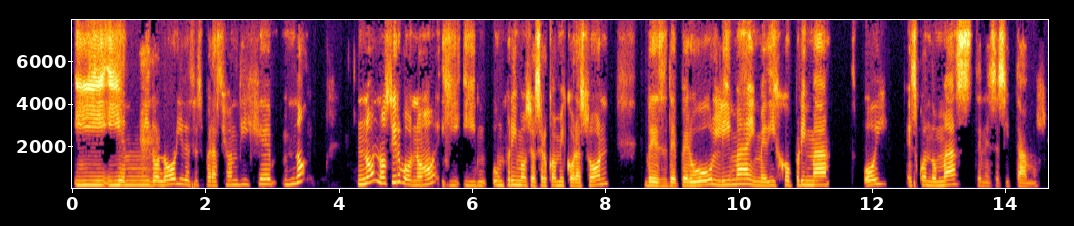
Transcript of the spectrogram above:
Y, y en mi dolor y desesperación dije, no, no, no sirvo, ¿no? Y, un primo se acercó a mi corazón desde Perú, Lima, y me dijo, prima, hoy es cuando más te necesitamos.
